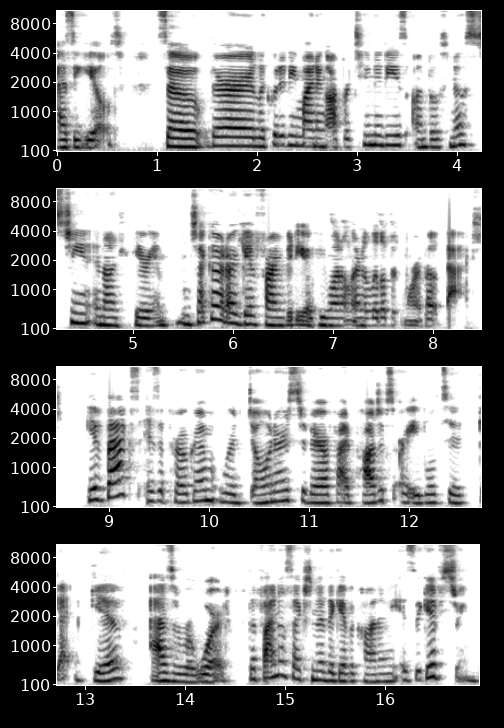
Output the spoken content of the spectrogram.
as a yield. So there are liquidity mining opportunities on both Gnosis Chain and on Ethereum. And check out our Give Farm video if you want to learn a little bit more about that. Givebacks is a program where donors to verified projects are able to get Give as a reward. The final section of the Give economy is the Give stream.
